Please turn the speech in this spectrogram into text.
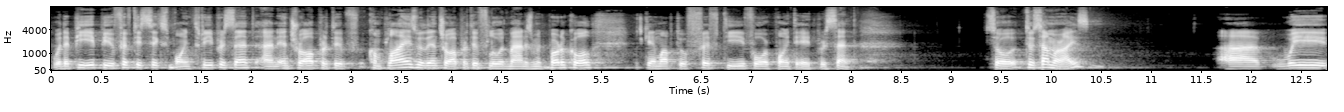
with a PEP of 56.3% and intraoperative compliance with intraoperative fluid management protocol, which came up to 54.8%. So to summarize, uh, we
